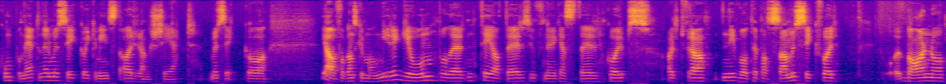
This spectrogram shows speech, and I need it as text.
komponert en del musikk, og ikke minst arrangert musikk. Og ja, for ganske mange i regionen. Både teater, symfoniorkester, korps. Alt fra nivåtilpassa musikk for barn og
